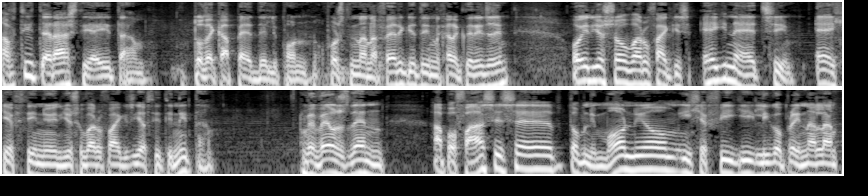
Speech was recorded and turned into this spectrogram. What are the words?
Αυτή η τεράστια ήττα Το 15 λοιπόν, όπως την αναφέρει και την χαρακτηρίζει ο ίδιος ο Βαρουφάκης. Έγινε έτσι; Έχει ευθύνη ο ίδιος ο Βαρουφάκης για αυτή την ήττα; Βεβαίως δεν αποφάσισε το μνημόνιο, είχε φύγει λίγο πριν, αλλά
